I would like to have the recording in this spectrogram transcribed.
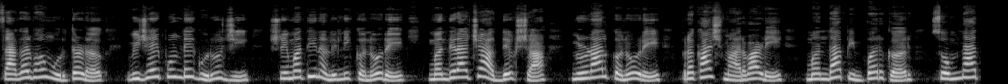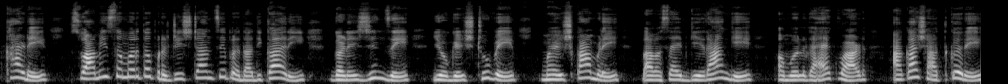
सागरभाऊ मुर्तडक विजय पुंडे गुरुजी श्रीमती नलिनी कनोरे मंदिराच्या अध्यक्षा मृणाल कनोरे प्रकाश मारवाडे मंदा पिंपरकर सोमनाथ खाडे स्वामी समर्थ प्रतिष्ठानचे पदाधिकारी गणेश झिंजे योगेश ठुबे महेश कांबळे बाबासाहेब गेरांगे अमोल गायकवाड आकाश आतकरे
